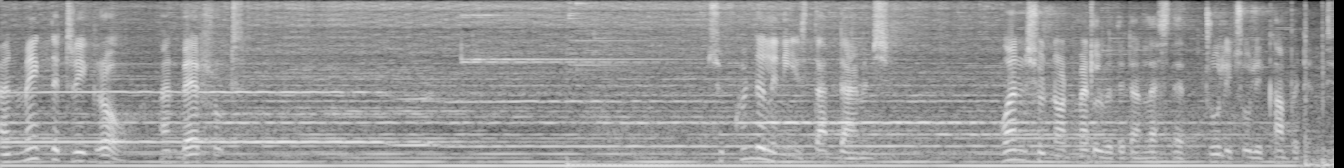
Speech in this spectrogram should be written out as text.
and make the tree grow and bear fruit. So Kundalini is that dimension. One should not meddle with it unless they're truly, truly competent.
